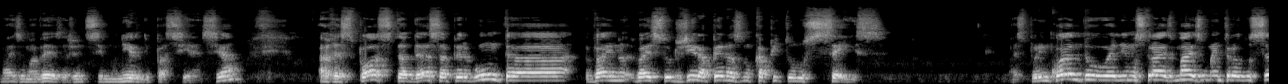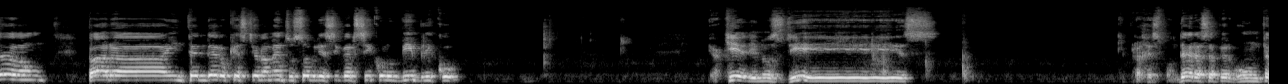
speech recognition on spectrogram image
mais uma vez, a gente se munir de paciência, a resposta dessa pergunta vai, vai surgir apenas no capítulo 6. Mas por enquanto ele nos traz mais uma introdução para entender o questionamento sobre esse versículo bíblico. Aqui ele nos diz para responder essa pergunta,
